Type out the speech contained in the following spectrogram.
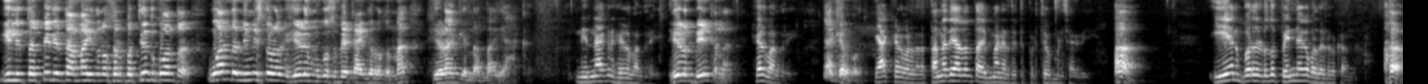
ಇಲ್ಲಿ ತಪ್ಪಿದಿತ್ತಮ್ಮ ಇದನ್ನು ಸ್ವಲ್ಪ ತಿದ್ದುಕೊಂತ ಒಂದು ನಿಮಿಷದೊಳಗೆ ಹೇಳಿ ಮುಗಿಸ್ಬೇಕಾಗಿರೋದನ್ನ ಹೇಳಂಗಿಲ್ಲಲ್ಲ ಯಾಕೆ? ನಿರ್ಣಾಯಕರು ಹೇಳಬಾರ್ದ್ರಿ. ಹೇಳಬೇಕಲ್ಲ? ಹೇಳಬಾರ್ದ್ರಿ. ಯಾಕೆ ಹೇಳ್ಬಾರ್ದು? ಯಾಕೆ ಹೇಳಬಾರ್ದ್ರ ತನ್ನದೇ ಆದಂಥ ಅಭಿಮಾನ ಇರ್ತೈತೆ ಪ್ರತಿಯೊಬ್ಬ ಮನುಷ್ಯಾಗ್ರಿ ಹಾಂ. ಏನು ಬರ್ದಿಡೋದು ಪೆನ್ನಾಗ ಬರೆದಿಡ್ಬೇಕು ಅವನು. ಹಾಂ.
